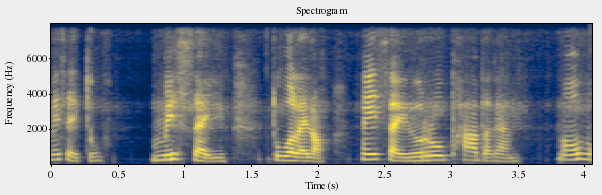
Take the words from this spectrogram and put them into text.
ไม่ใส่ตัว ไม่ใส่ตัวอะไรหรอก ไม่ใส่รูปภาพแล้วกัน โอ้โห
